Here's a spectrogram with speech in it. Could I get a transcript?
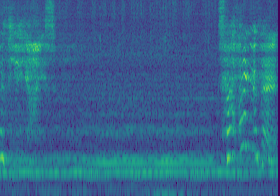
With you guys? Snap out of it!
